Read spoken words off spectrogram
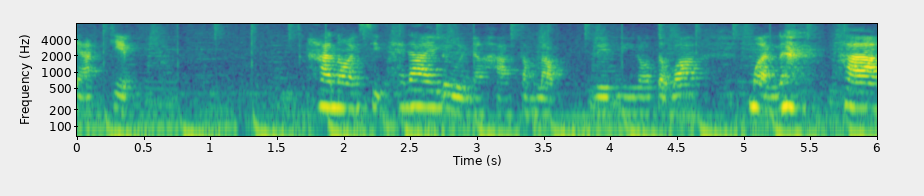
อยากเก็บ ฮานอย10ให้ได้เลยนะคะสำหรับเรทนี้เนาะแต่ว่าเหมือนทาง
